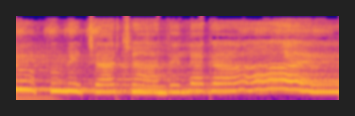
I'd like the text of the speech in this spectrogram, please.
रूप में चार चाँद लगाए।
